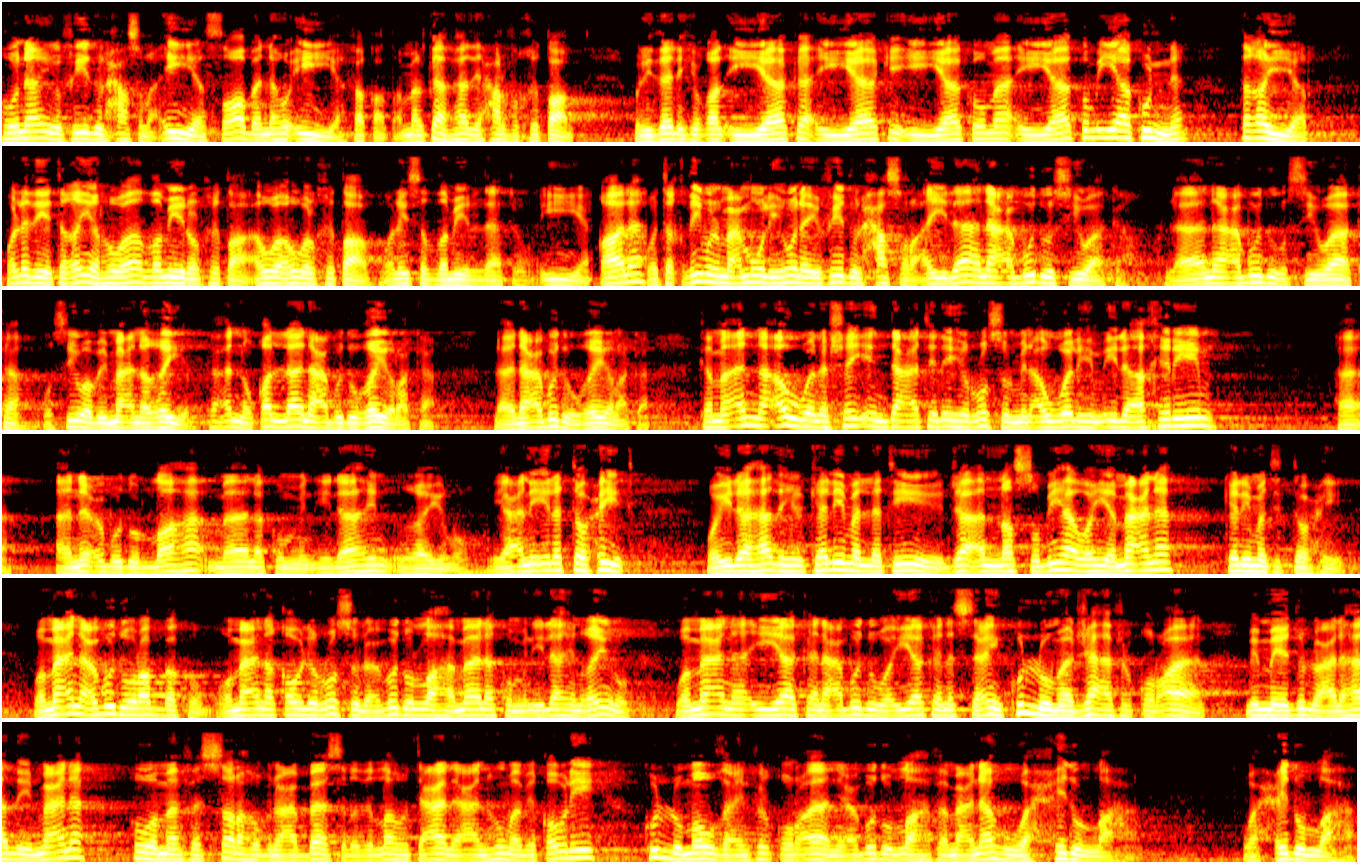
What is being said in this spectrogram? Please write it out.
هنا يفيد الحصر. إيه صاب أنه إيه فقط. أما الكاف هذه حرف خطاب. ولذلك يقال إياك إياك إياكما إياكم إياكن. تغير. والذي يتغير هو ضمير الخطاب هو هو الخطاب وليس الضمير ذاته. إيه قال وتقديم المعمول هنا يفيد الحصر أي لا نعبد سواك. لا نعبد سواك وسوى بمعنى غير. كأنه قال لا نعبد غيرك. لا نعبد غيرك. كما أن أول شيء دعت إليه الرسل من أولهم إلى آخرهم ها أن اعبدوا الله ما لكم من إله غيره يعني إلى التوحيد وإلى هذه الكلمة التي جاء النص بها وهي معنى كلمة التوحيد. ومعنى اعبدوا ربكم ومعنى قول الرسل اعبدوا الله ما لكم من إله غيره ومعنى إياك نعبد وإياك نستعين. كل ما جاء في القرآن مما يدل على هذه المعنى هو ما فسره ابن عباس رضي الله تعالى عنهما بقوله كل موضع في القرآن اعبدوا الله فمعناه وحدوا الله وحدوا الله.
